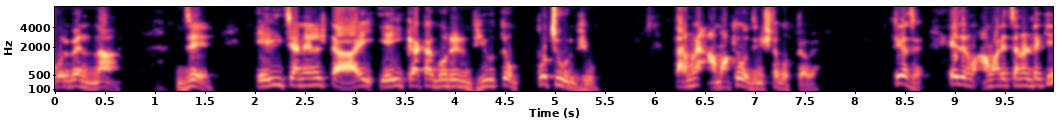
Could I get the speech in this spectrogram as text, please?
করবেন না যে এই চ্যানেলটাই এই ক্যাটাগরির ভিউতে প্রচুর ভিউ তার মানে আমাকে ওই জিনিসটা করতে হবে। ঠিক আছে? এই যেরকম আমার এই চ্যানেলটা কি?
